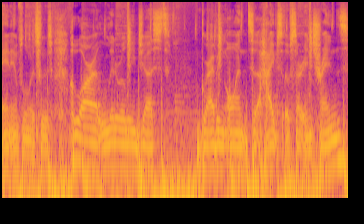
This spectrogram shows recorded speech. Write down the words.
and influencers who are literally just grabbing on to hypes of certain trends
